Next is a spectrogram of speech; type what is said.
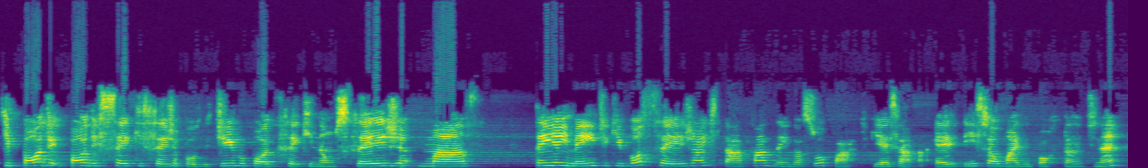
que pode, pode ser que seja positivo, pode ser que não seja, mas tenha em mente que você já está fazendo a sua parte, que essa é, isso é o mais importante, né?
